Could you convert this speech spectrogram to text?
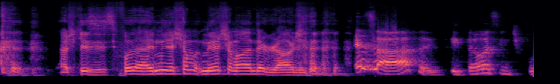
Acho que se for. Aí não ia chamar, não ia chamar underground, né? Exato. Então, assim, tipo,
